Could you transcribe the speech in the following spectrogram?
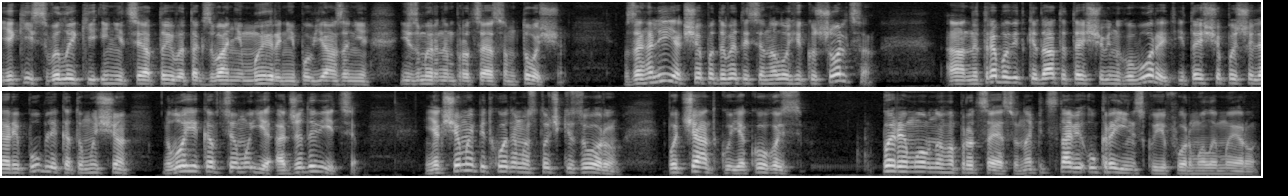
якісь великі ініціативи, так звані мирні, пов'язані із мирним процесом тощо. Взагалі, якщо подивитися на логіку Шольца, не треба відкидати те, що він говорить, і те, що пише Ля Републіка, тому що логіка в цьому є. Адже дивіться. Якщо ми підходимо з точки зору початку якогось перемовного процесу на підставі української формули миру,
